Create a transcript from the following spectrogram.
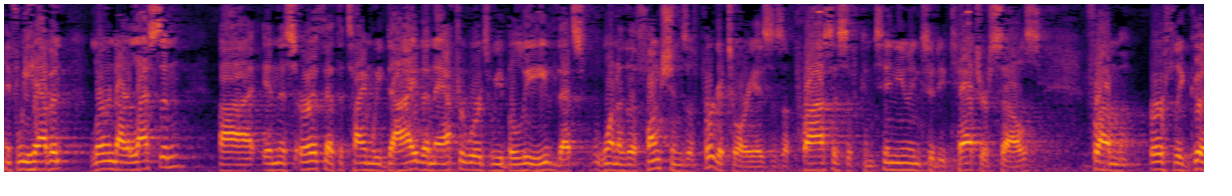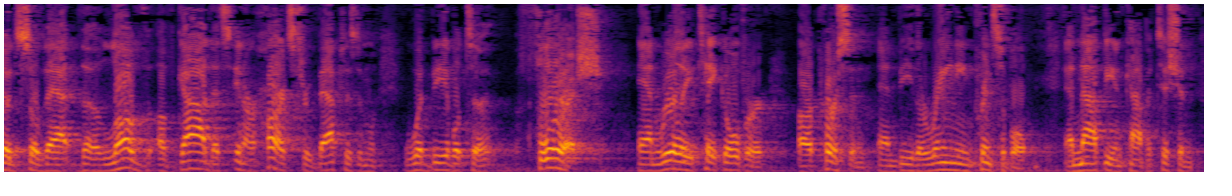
if we haven't learned our lesson uh, in this earth at the time we die, then afterwards we believe that's one of the functions of purgatory is, is a process of continuing to detach ourselves from earthly goods so that the love of God that's in our hearts through baptism would be able to flourish and really take over our person and be the reigning principle and not be in competition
